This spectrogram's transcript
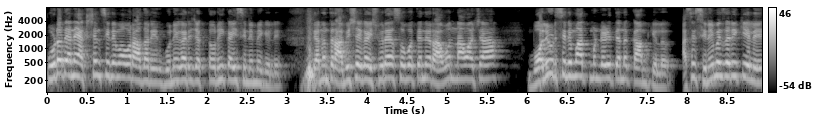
पुढे त्याने ऍक्शन सिनेमावर आधारित गुन्हेगारी जगतावरही काही सिनेमे केले. त्यानंतर अभिषेक ऐश्वर्यासोबत त्याने रावण नावाच्या बॉलिवूड सिनेमात मंडळी त्यानं काम केलं. असे सिनेमे जरी केले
